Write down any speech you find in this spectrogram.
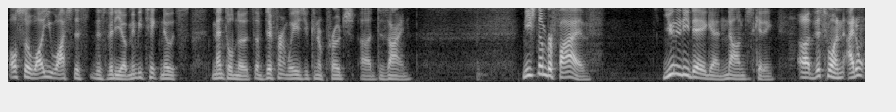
also, while you watch this this video, maybe take notes, mental notes of different ways you can approach uh, design. Niche number five, Unity Day again. No, I'm just kidding. Uh, this one, I don't.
